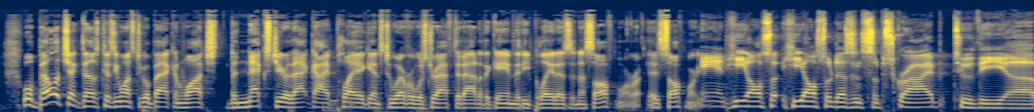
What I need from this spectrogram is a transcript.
well, Belichick does because he wants to go back and watch the next year that guy play against whoever was drafted out of the game that he played as in a sophomore. His sophomore year. and he also he also doesn't subscribe to the uh,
